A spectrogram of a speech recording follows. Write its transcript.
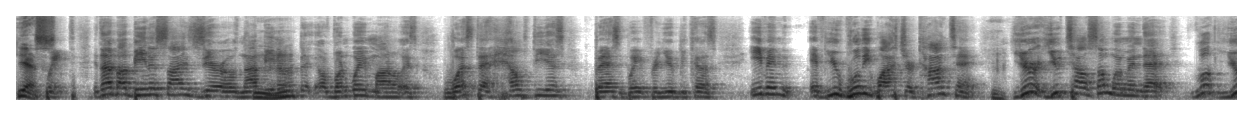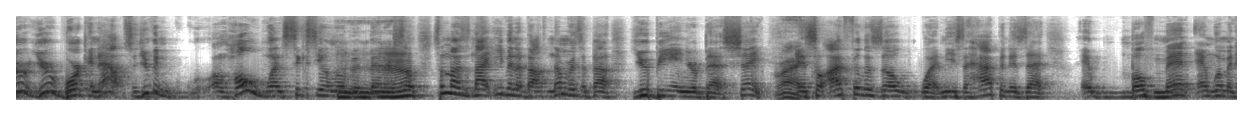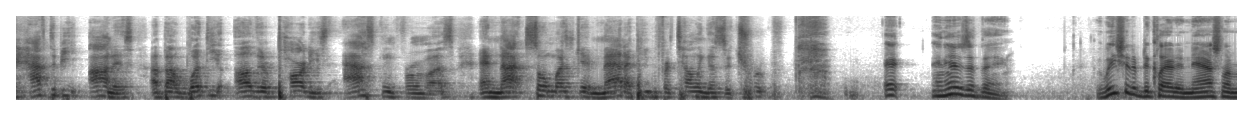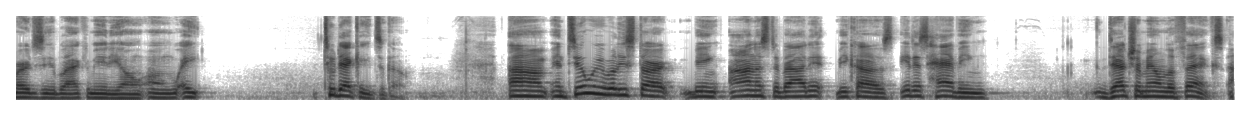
Yes. Weight. It's not about being a size zero, it's not mm-hmm. being a, a runway model. It's what's the healthiest, best weight for you because even if you really watch your content, mm. you're you tell some women that look, you're you're working out, so you can um, hold 160 a little mm-hmm. bit better. So sometimes it's not even about the numbers; it's about you being in your best shape. Right. And so I feel as though what needs to happen is that both men and women have to be honest about what the other party's asking from us, and not so much get mad at people for telling us the truth. And here's the thing we should have declared a national emergency in the black community on, on eight, two decades ago. Um, until we really start being honest about it, because it is having detrimental effects.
